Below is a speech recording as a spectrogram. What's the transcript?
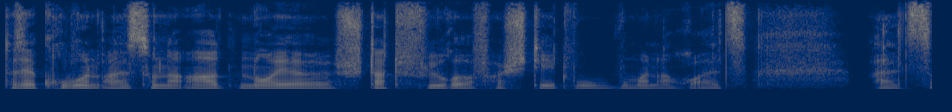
dass er Grubon als so eine Art neue Stadtführer versteht, wo, wo man auch als als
